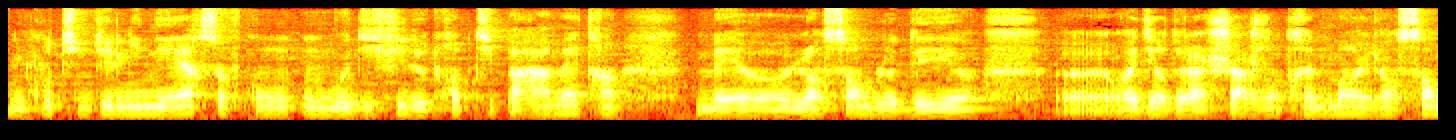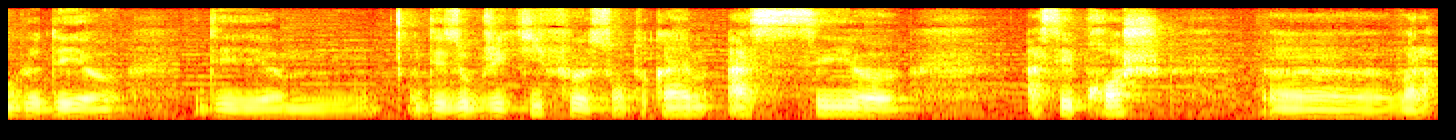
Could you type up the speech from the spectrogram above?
une continuité linéaire sauf qu'on modifie deux trois petits paramètres hein. mais l'ensemble des on va dire de la charge d'entraînement et l'ensemble des des, objectifs sont quand même assez assez proches euh, voilà,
